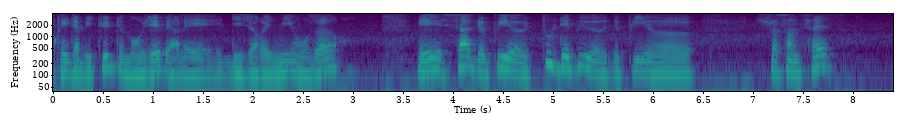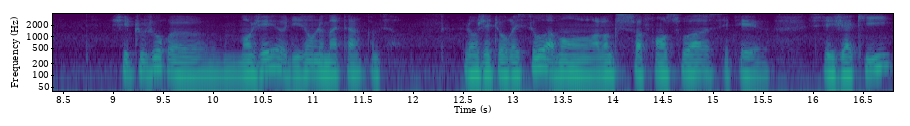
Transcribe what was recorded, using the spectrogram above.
pris l'habitude de manger vers les 10h30, 11h. Et ça, depuis euh, tout le début, euh, depuis euh, 76, j'ai toujours mangé, disons, le matin, comme ça. Alors j'étais au resto, avant, avant que ce soit François, c'était Jackie.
